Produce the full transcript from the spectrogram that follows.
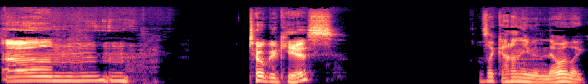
Um, Togekiss. I was like, I don't even know. Like,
